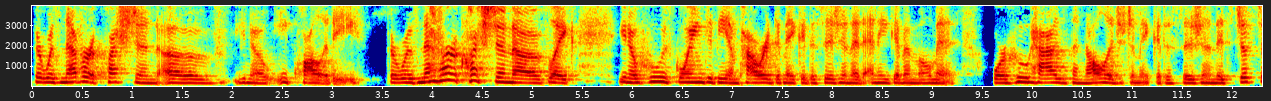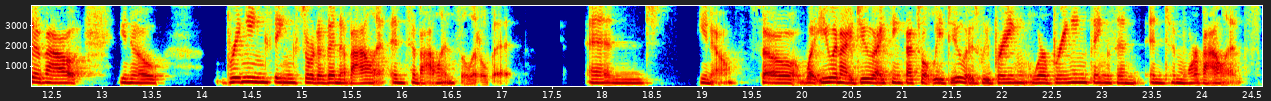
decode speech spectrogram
there was never a question of, you know, equality there was never a question of like, you know, who's going to be empowered to make a decision at any given moment or who has the knowledge to make a decision. It's just about, you know, bringing things sort of in a balance into balance a little bit. And, you know, so what you and I do, I think that's what we do is we bring, we're bringing things in into more balance.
